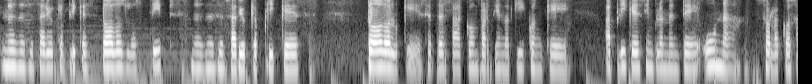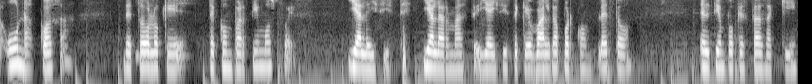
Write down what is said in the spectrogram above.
No es necesario que apliques todos los tips, no es necesario que apliques todo lo que se te está compartiendo aquí, con que apliques simplemente una sola cosa, una cosa de todo lo que te compartimos, pues ya la hiciste, ya la armaste, ya hiciste que valga por completo el tiempo que estás aquí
